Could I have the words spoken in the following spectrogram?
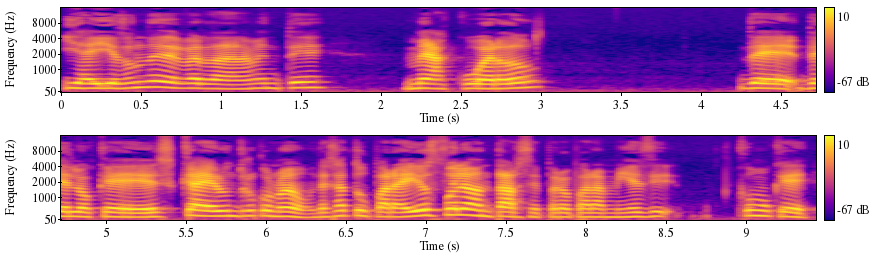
Y ahí es donde verdaderamente me acuerdo de, de, lo que es caer un truco nuevo. Deja tú, para ellos fue levantarse, pero para mí es como que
